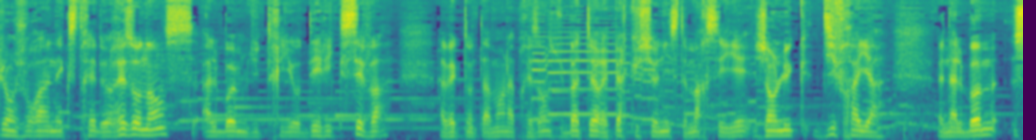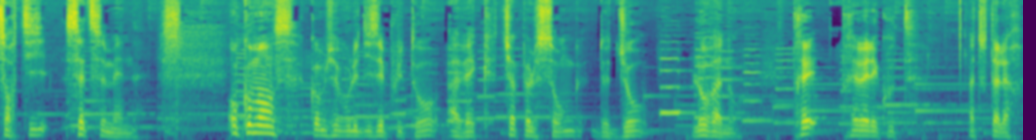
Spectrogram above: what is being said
Puis on jouera un extrait de Résonance, album du trio d'Éric Seva, avec notamment la présence du batteur et percussionniste marseillais Jean-Luc Difraya, un album sorti cette semaine. On commence, comme je vous le disais plus tôt, avec Chapel Song de Joe Lovano. Très très belle écoute. À tout à l'heure.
